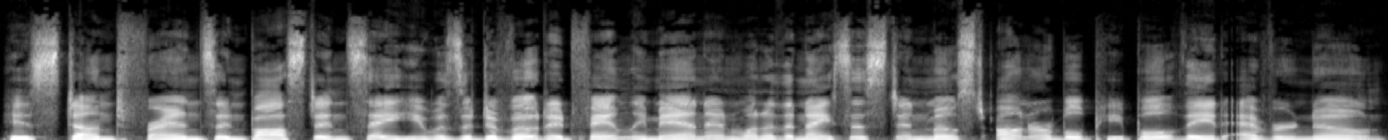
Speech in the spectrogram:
His stunned friends in Boston say he was a devoted family man and one of the nicest and most honorable people they'd ever known.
